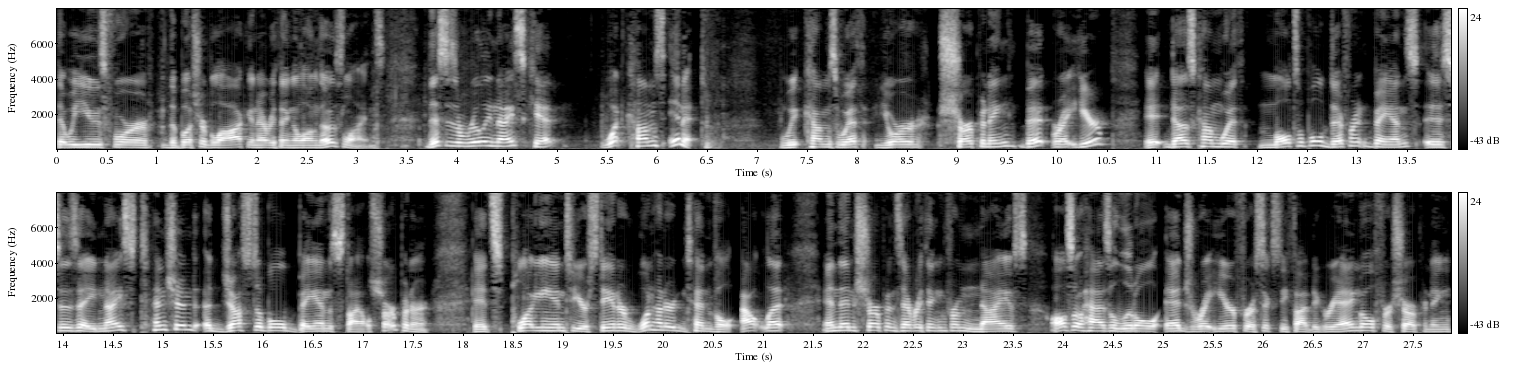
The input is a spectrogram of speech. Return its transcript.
that we use for the butcher block and everything along those lines. This is a really nice kit. What comes in it? It comes with your sharpening bit right here. It does come with multiple different bands. This is a nice tensioned adjustable band style sharpener. It's plugging into your standard 110 volt outlet and then sharpens everything from knives. Also has a little edge right here for a 65 degree angle for sharpening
